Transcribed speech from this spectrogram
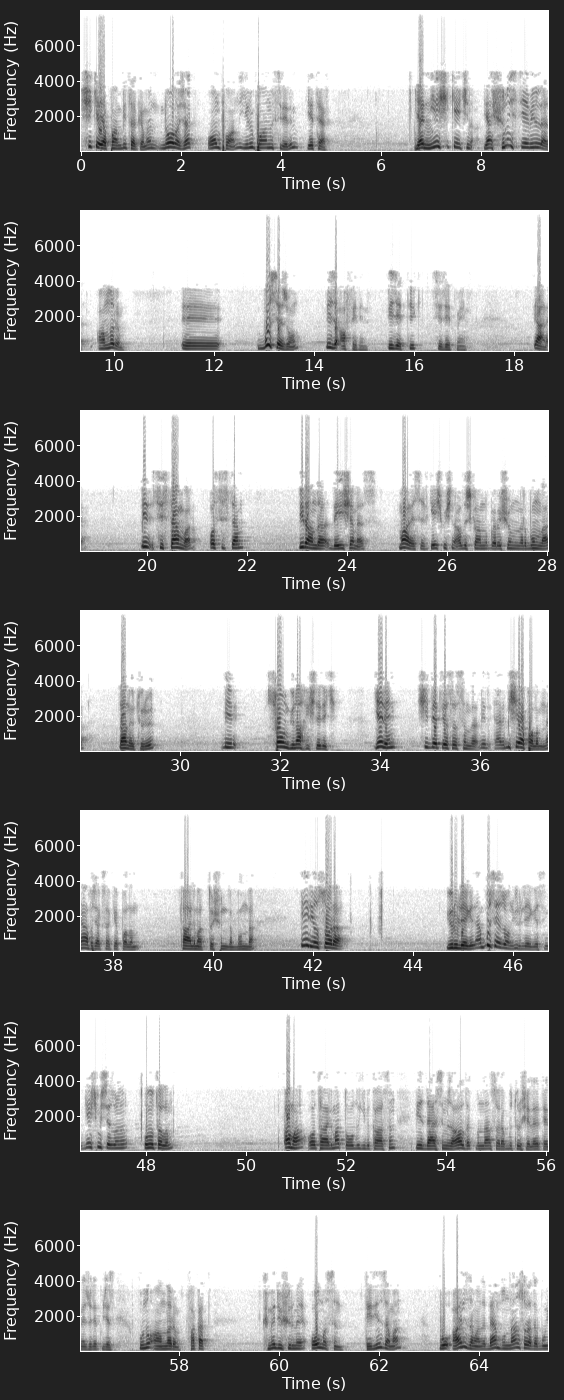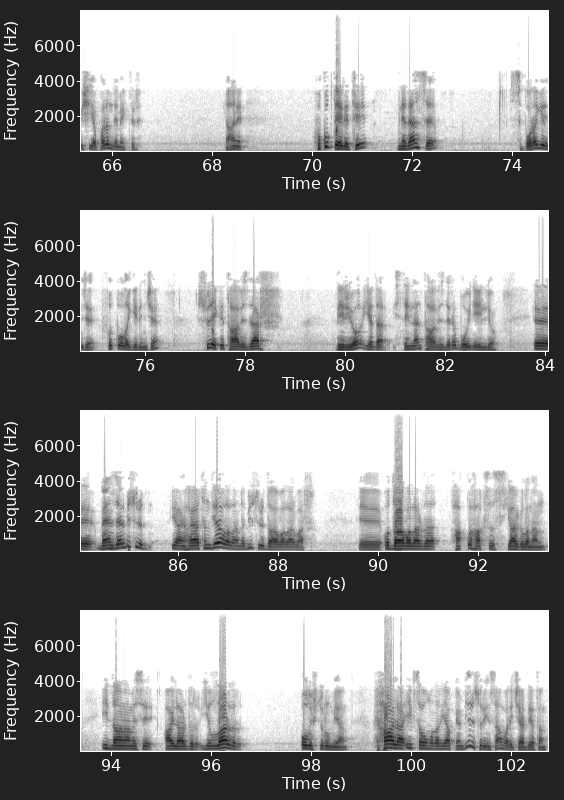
şike yapan bir takımın ne olacak? 10 puanlı 20 puanını silelim yeter. Yani niye şike için yani şunu isteyebilirler anlarım. Ee, bu sezon bizi affedin. Biz ettik siz etmeyin. Yani bir sistem var. O sistem bir anda değişemez. Maalesef geçmişin alışkanlıkları, şunları, bunlardan ötürü bir son günah işledik. Gelin şiddet yasasında bir yani bir şey yapalım. Ne yapacaksak yapalım. Talimatta şunda bunda. Bir yıl sonra yürürlüğe girsin. Yani bu sezon yürürlüğe girsin. Geçmiş sezonu unutalım. Ama o talimat da olduğu gibi kalsın. Biz dersimizi aldık. Bundan sonra bu tür şeylere tenezzül etmeyeceğiz. Bunu anlarım. Fakat küme düşürme olmasın dediğin zaman bu aynı zamanda ben bundan sonra da bu işi yaparım demektir. Yani hukuk devleti nedense spora gelince, futbola gelince sürekli tavizler veriyor ya da istenilen tavizlere boyun eğiliyor. Ee, benzer bir sürü yani hayatın diğer alanlarında bir sürü davalar var. Ee, o davalarda haklı haksız yargılanan, iddianamesi aylardır, yıllardır oluşturulmayan, hala ilk savunmaları yapmayan bir sürü insan var içeride yatan.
